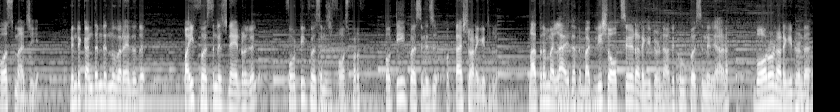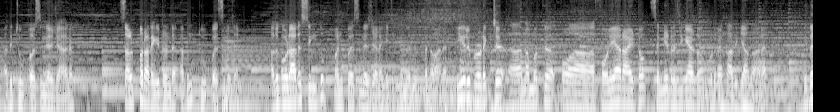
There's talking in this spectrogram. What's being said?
ഫോസ് മാജിക് ഇതിന്റെ കണ്ടന്റ് എന്ന് പറയുന്നത് five percentage nitrogen forty percentage phosphor forty percentage potassium അടങ്ങിയിട്ടുണ്ട് മാത്രമല്ല ഇതിനകത്ത് മഗ്നീഷ്യം ഓക്സൈഡ് അടങ്ങിയിട്ടുണ്ട് അത് ടു പെർസെന്റേജ് ആണ്. ബോറോൺ അടങ്ങിയിട്ടുണ്ട് അത് ടു പെർസെന്റേജ് ആണ്. സൾഫർ അടങ്ങിയിട്ടുണ്ട് അതും ടു പെർസെന്റേജ് ആണ്. അതുകൂടാതെ സിങ്കും വൺ പെർസെന്റേജ് അടങ്ങിയിരിക്കുന്ന ഒരു ഉൽപ്പന്നമാണ്. ഈ ഒരു പ്രൊഡക്റ്റ് നമുക്ക് ഫോളിയർ ആയിട്ടോ സെമി ഡ്രസിക്കായിട്ടോ കൊടുക്കാൻ സാധിക്കാവുന്നതാണ്. ഇത്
